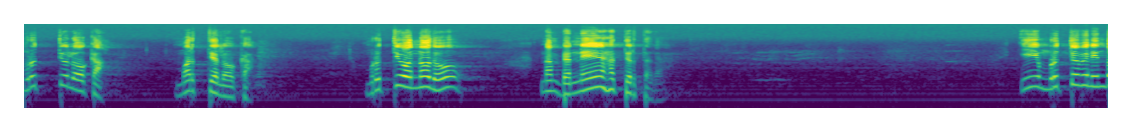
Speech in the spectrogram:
ಮೃತ್ಯುಲೋಕ ಮರ್ತ್ಯಲೋಕ ಮೃತ್ಯು ಅನ್ನೋದು ನಮ್ಮ ಬೆನ್ನೇ ಹತ್ತಿರ್ತದೆ. ಈ ಮೃತ್ಯುವಿನಿಂದ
